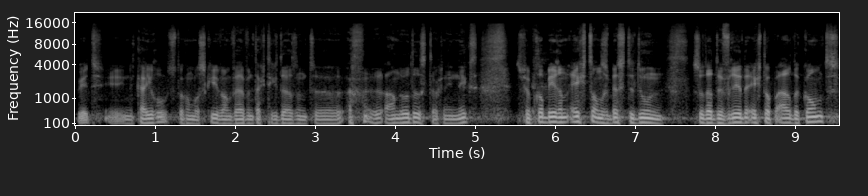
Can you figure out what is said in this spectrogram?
Weet, in Cairo is toch een moskee van 85.000 uh, aanhouders, toch niet niks. Dus we proberen echt ons best te doen, zodat de vrede echt op aarde komt.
